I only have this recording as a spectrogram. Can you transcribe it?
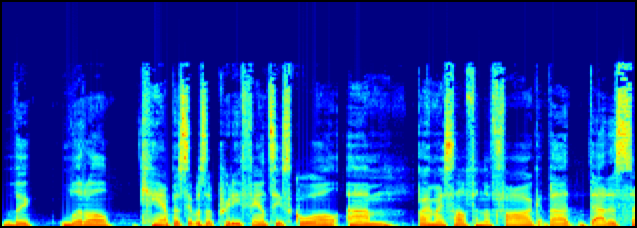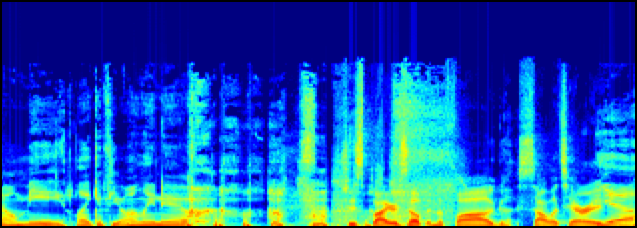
the little campus. It was a pretty fancy school. Um, by myself in the fog. That that is so me. Like if you only knew. Just by yourself in the fog, solitary, yeah.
